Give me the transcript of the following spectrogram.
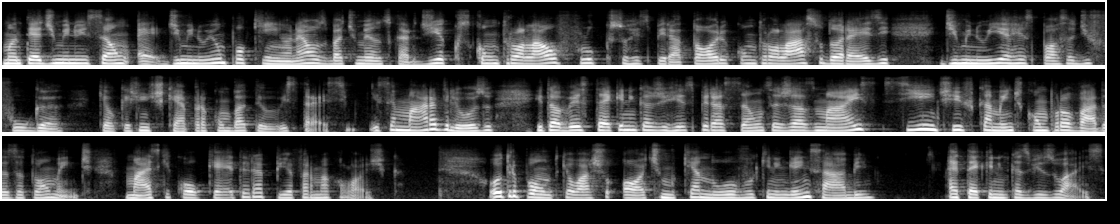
manter a diminuição, é, diminuir um pouquinho, né, os batimentos cardíacos, controlar o fluxo respiratório controlar a sudorese, diminuir a resposta de fuga, que é o que a gente quer para combater o estresse. Isso é maravilhoso e talvez técnicas de respiração sejam as mais cientificamente comprovadas atualmente, mais que qualquer terapia farmacológica. Outro ponto que eu acho ótimo, que é novo, que ninguém sabe, é técnicas visuais.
